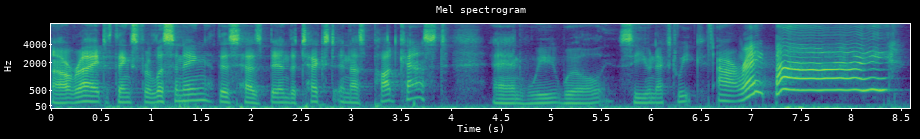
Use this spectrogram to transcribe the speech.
All right. Thanks for listening. This has been the Text in Us podcast, and we will see you next week. All right, bye.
